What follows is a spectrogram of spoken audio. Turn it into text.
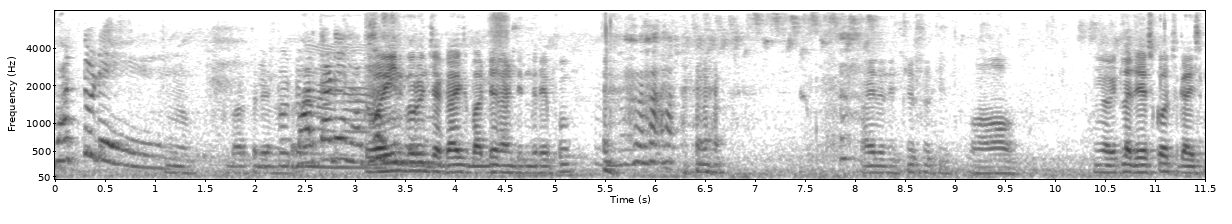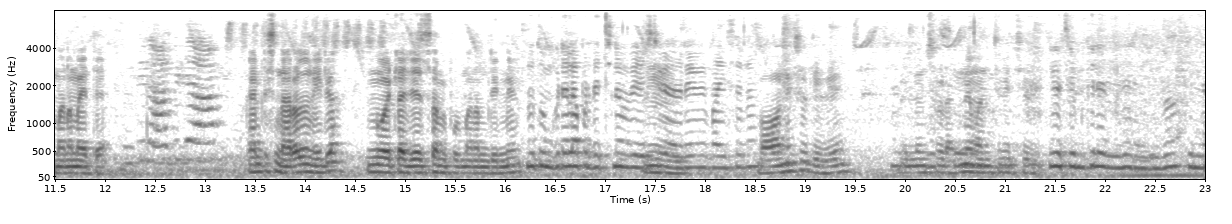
birthday birthday గురించి గైస్ బర్త్డే అంటుంది రేపు. ఆయన ఇచ్చేస్తుంది వావ్. ఇంకా ఇట్లా చేసుకోవచ్చు గైస్ మనమైతే. కనిపిస్తుంది అరలు నీట్గా? ఇంకో ఇట్లా చేస్తాం ఇప్పుడు మనం దీన్ని. నువ్వు తెచ్చిన వేస్ట్ పైసలు. బాగున్నాయి చూడు ఇవి. బిల్లున్స్ కూడా అన్నీ మంచిగా ఇచ్చారు. ఇదే కింద.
